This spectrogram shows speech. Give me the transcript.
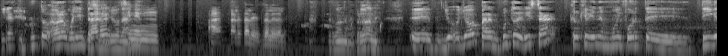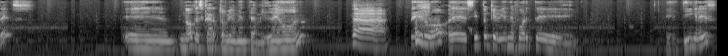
Mira, mi punto, ahora voy a empezar yo, Dani. sin en- Ah, dale, dale, dale, dale. Perdóname, perdóname. Eh, yo, yo, para mi punto de vista, creo que viene muy fuerte Tigres. Eh, no descarto obviamente a mi León, Ah, pero eh, siento que viene fuerte eh, Tigres.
